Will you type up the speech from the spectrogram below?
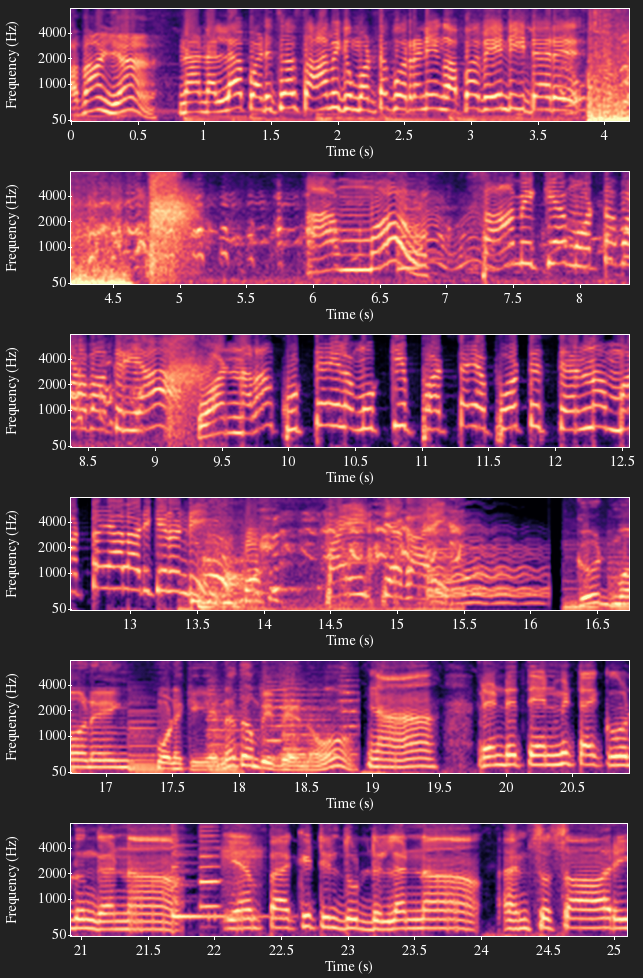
அதான் ஏன்? நான் நல்லா படிச்சா சாமிக்கு மொட்டை போடுறேன்னு எங்க அப்பா வேண்டிக்கிட்டாரு. அம்மா சாமிக்கே மொட்டை போட பாக்குறியா? உன்னெல்லாம் குட்டையில முக்கி பட்டைய போட்டு தென்னை மட்டையால அடிக்கிறேன்டி. பைத்தியக்காரி. குட் மார்னிங் உனக்கு என்ன தம்பி வேணும்? நான் ரெண்டு தேன் மிட்டாய் கூடுங்கண்ணா. என் பாக்கெட்டில் துட்டு இல்லைண்ணா. ஐம் so சாரி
